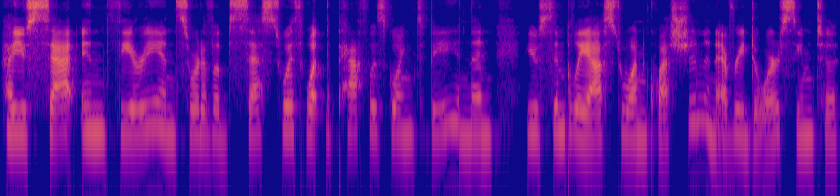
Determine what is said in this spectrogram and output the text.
How you sat in theory and sort of obsessed with what the path was going to be, and then you simply asked one question, and every door seemed to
